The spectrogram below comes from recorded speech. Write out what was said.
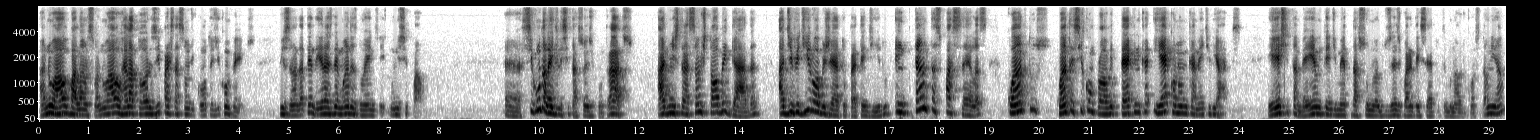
anual, balanço anual, relatórios e prestação de contas de convênios, visando atender às demandas do ente municipal. É, segundo a lei de licitações e contratos, a administração está obrigada a dividir o objeto pretendido em tantas parcelas quantos, quantas se comprovem técnica e economicamente viáveis. Este também é o entendimento da súmula 247 do Tribunal de Contas da União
